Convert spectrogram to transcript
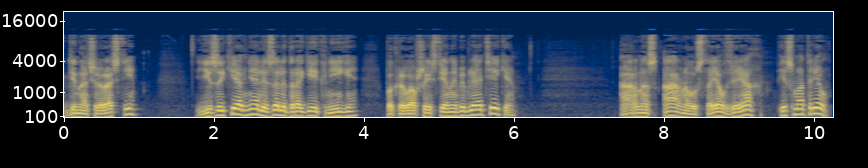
где начали расти. Языки огня лизали дорогие книги, покрывавшие стены библиотеки. Арнес Арнеус стоял в дверях и смотрел.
